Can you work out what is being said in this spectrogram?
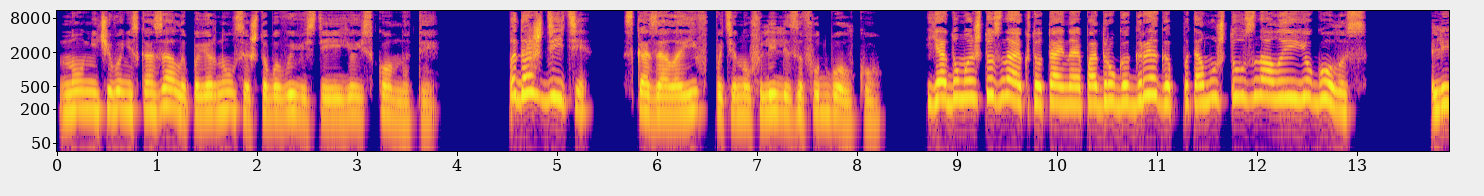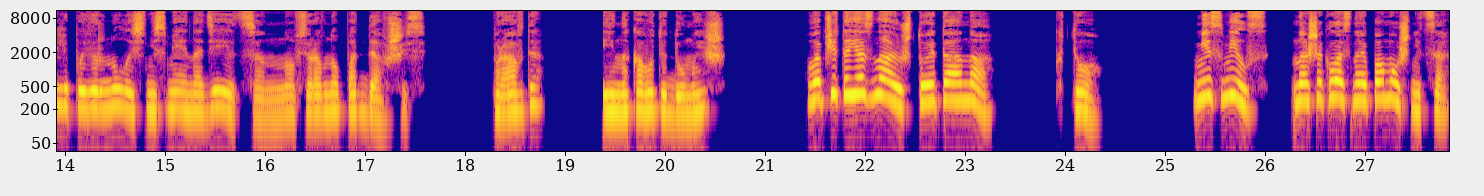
но он ничего не сказал и повернулся, чтобы вывести ее из комнаты. «Подождите», — сказала Ив, потянув Лили за футболку. Я думаю, что знаю, кто тайная подруга Грега, потому что узнала ее голос. Лили повернулась, не смея надеяться, но все равно поддавшись. Правда? И на кого ты думаешь? Вообще-то я знаю, что это она. Кто? Мисс Милс, наша классная помощница.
